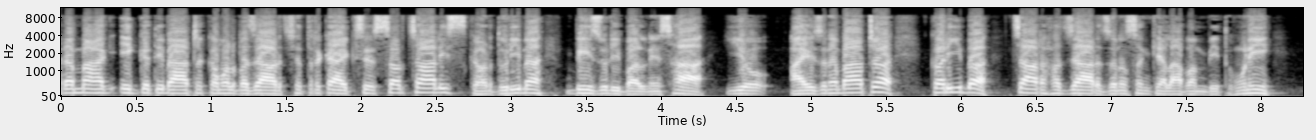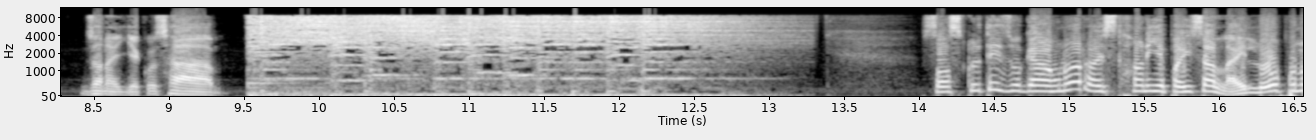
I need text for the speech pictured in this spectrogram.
र माघ एक गतिबाट कमल बजार क्षेत्रका एक सय सड़चालिस बिजुली बल्नेछ। यो आयोजनाबाट करिब चार हजार जनसंख्या लाभान्वित हुने जनाइएको छ। संस्कृति जोगाउन र स्थानीय पहिचानलाई लोप हुन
